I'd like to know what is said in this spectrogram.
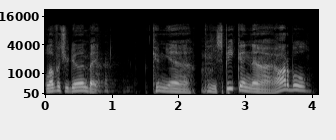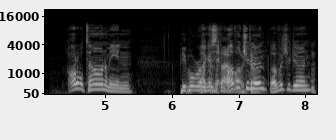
love what you're doing, but can you can you speak in uh, audible audible tone? I mean." People wrote like I said, love what you're Tom. doing. Love what you're doing.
